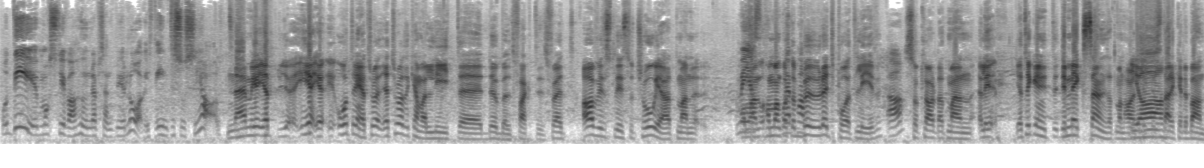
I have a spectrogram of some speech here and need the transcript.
Och det ju, måste ju vara 100% biologiskt, inte socialt. Nej, men jag, jag, jag, återigen, jag tror, jag tror att det kan vara lite dubbelt faktiskt. För att obviously så tror jag att man... Men har, man har man gått men och burit på ett liv, Ja. så klart att man... Eller, jag tycker inte... Det makes sense att man har ett Ja. lite starkare band.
